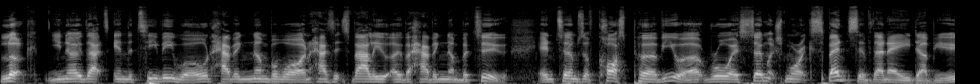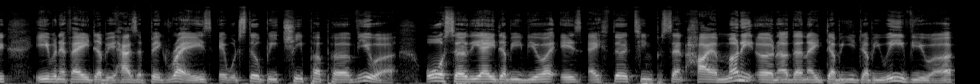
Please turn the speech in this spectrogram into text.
Look, you know that in the TV world, having number one has its value over having number two. In terms of cost per viewer, Raw is so much more expensive than AEW. Even if AEW has a big raise, it would still be cheaper per viewer. Also, the AEW viewer is a 13% higher money earner than a WWE viewer viewer,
